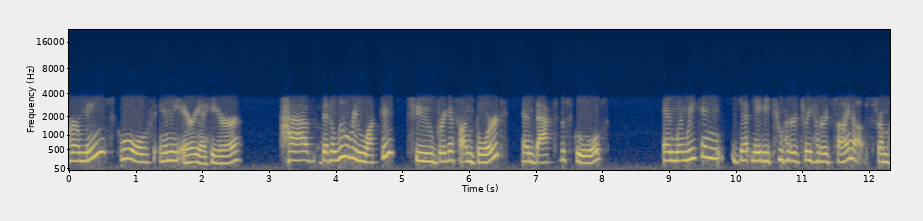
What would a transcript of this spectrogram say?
our main schools in the area here have been a little reluctant to bring us on board and back to the schools. And when we can get maybe 200, 300 signups from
